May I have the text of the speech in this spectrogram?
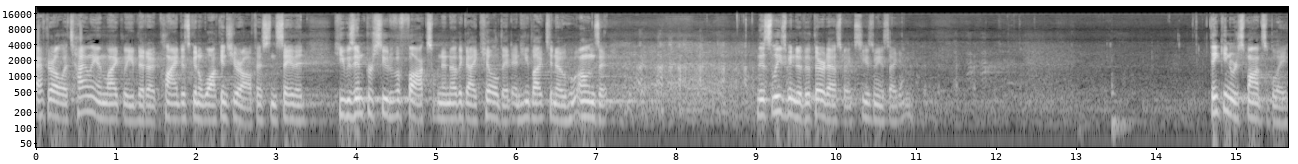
After all, it's highly unlikely that a client is going to walk into your office and say that he was in pursuit of a fox when another guy killed it and he'd like to know who owns it. this leads me to the third aspect. Excuse me a second. Thinking responsibly.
